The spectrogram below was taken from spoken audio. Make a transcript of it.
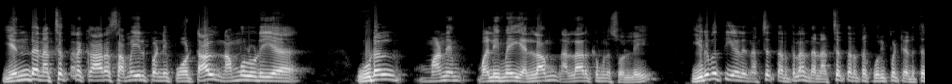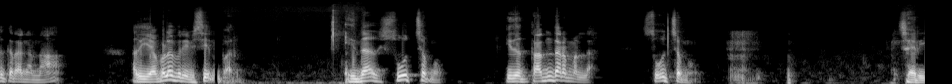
எந்த நட்சத்திரக்கார சமையல் பண்ணி போட்டால் நம்மளுடைய உடல் மன வலிமை எல்லாம் நல்லா இருக்கும்னு சொல்லி இருபத்தி ஏழு நட்சத்திரத்தில் அந்த நட்சத்திரத்தை குறிப்பிட்டு எடுத்திருக்கிறாங்கன்னா அது எவ்வளோ பெரிய விஷயம் பாருங்க. இதுதான் சூட்சமம். இது தந்திரம் அல்ல சூட்சமம். சரி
